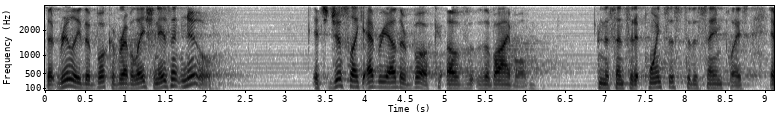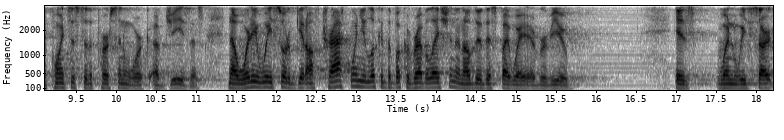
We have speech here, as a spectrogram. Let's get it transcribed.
that really the book of Revelation isn't new. It's just like every other book of the Bible in the sense that it points us to the same place. It points us to the person and work of Jesus. Now, where do we sort of get off track when you look at the book of Revelation? And I'll do this by way of review. Is when we start,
